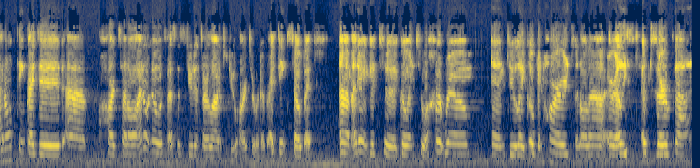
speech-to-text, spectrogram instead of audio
I don't think I did um, hearts at all. I don't know if us as students are allowed to do hearts or whatever. I think so, but um, I didn't get to go into a heart room and do like open hearts and all that, or at least observe that.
